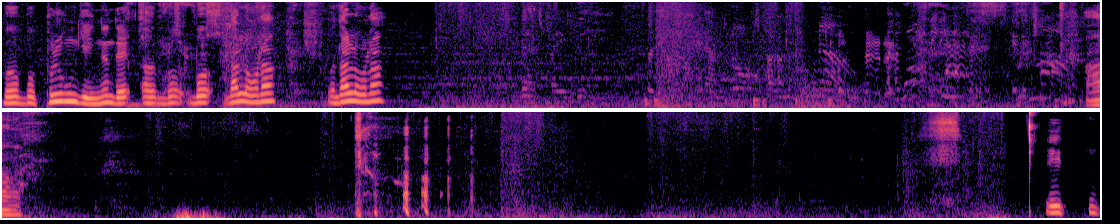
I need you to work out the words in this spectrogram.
뭐, 뭐, 붉은 게 있는데, 어, 뭐, 뭐, 날라오나? 뭐, 날라오나? 아. 이, 음,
